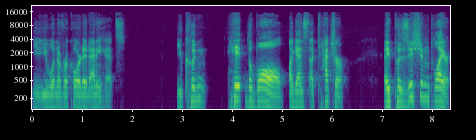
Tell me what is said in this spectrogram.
you, you wouldn't have recorded any hits. You couldn't hit the ball against a catcher a position player.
